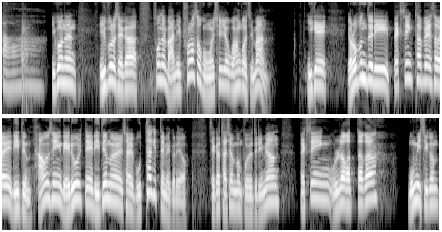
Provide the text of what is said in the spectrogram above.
아 이거는 일부러 제가 손을 많이 풀어서 공을 치려고 한 거지만 이게 여러분들이 백스윙 탑에서의 리듬, 다운스윙 내려올 때 리듬을 잘 못하기 때문에 그래요. 제가 다시 한번 보여드리면 백스윙 올라갔다가 몸이 지금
